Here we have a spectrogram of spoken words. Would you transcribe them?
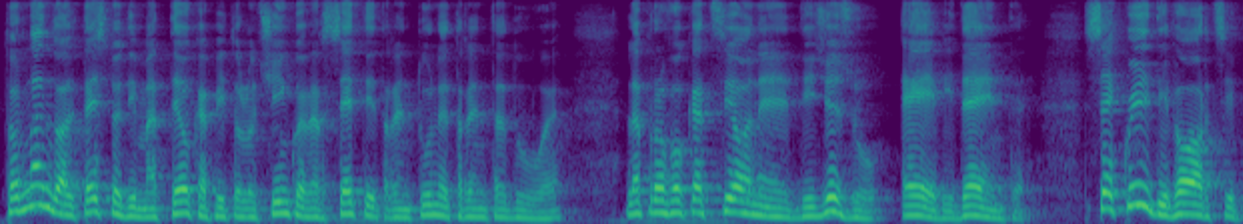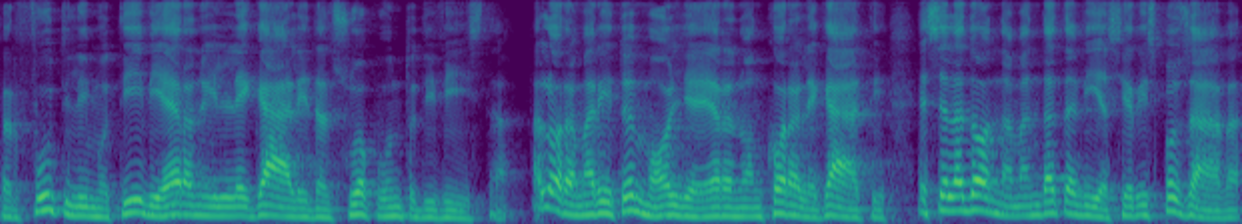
Tornando al testo di Matteo capitolo 5 versetti 31 e 32, la provocazione di Gesù è evidente. Se quei divorzi per futili motivi erano illegali dal suo punto di vista, allora marito e moglie erano ancora legati e se la donna mandata via si risposava,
